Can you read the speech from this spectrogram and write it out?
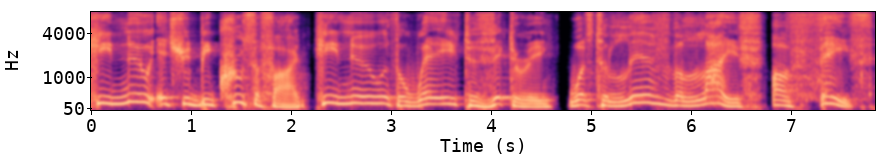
He knew it should be crucified. He knew the way to victory was to live the life of faith.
